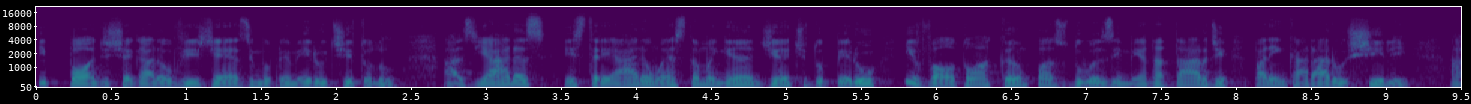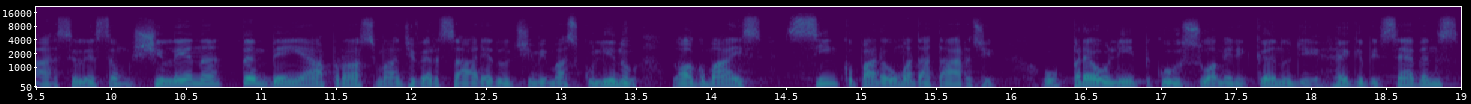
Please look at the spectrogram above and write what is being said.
e pode chegar ao 21º título. As Iaras estrearam esta manhã diante do Peru e voltam a campo às duas e meia da tarde para encarar o Chile. A seleção chilena também é a próxima adversária do time masculino, logo mais, 5 para uma da tarde. O pré-olímpico sul-americano de Rugby Sevens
